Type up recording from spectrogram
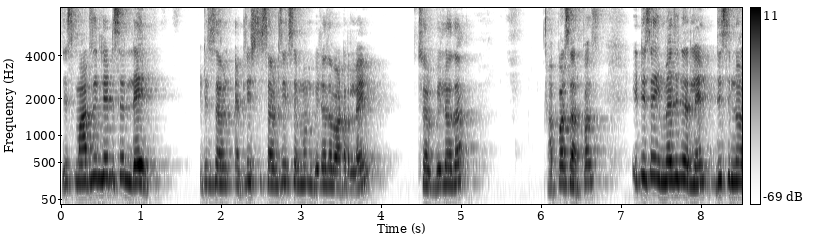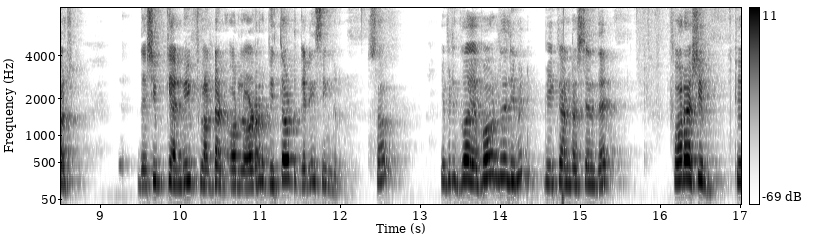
This margin lane is a lane. It is at least 76 mm below the water line, so below the upper surface. It is an imaginary lane. This is not the ship can be flooded or loaded without getting sunk so if it go above the limit we can understand that for a ship to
